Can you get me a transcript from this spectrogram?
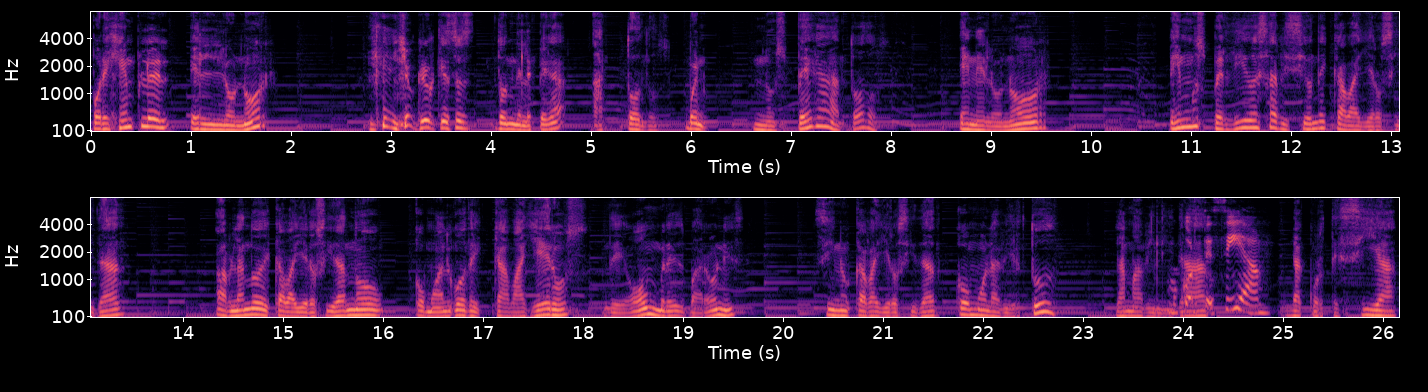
Por ejemplo, el, el honor. Yo creo que eso es donde le pega a todos. Bueno, nos pega a todos. En el honor, hemos perdido esa visión de caballerosidad. Hablando de caballerosidad no como algo de caballeros, de hombres, varones, sino caballerosidad como la virtud, la amabilidad, cortesía. la cortesía,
